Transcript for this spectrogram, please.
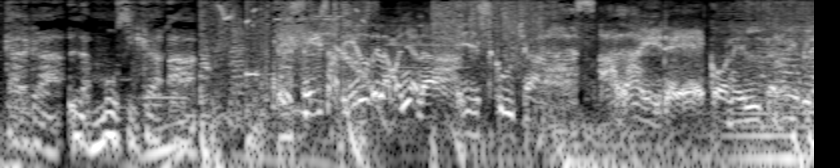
llega la música a... De 6 a 10 de la mañana, escuchas al aire con el terrible.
